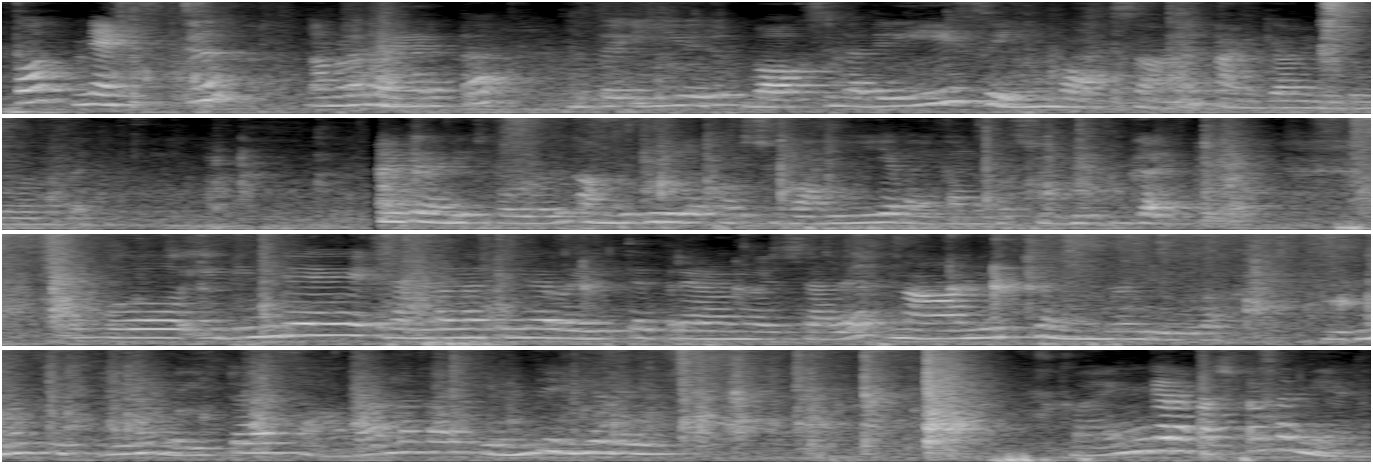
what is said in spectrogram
അപ്പോൾ നെക്സ്റ്റ് നമ്മൾ നേരത്തെ എടുത്ത ഈ ഒരു ബോക്സിന്റെ അതേ സെയിം ബോക്സ് ആണ് കാണിക്കാൻ വേണ്ടിയിട്ട് പോകുന്നത്. കാണിക്കാൻ വേണ്ടിയിട്ട് പോകുന്നത് കമ്പ്യൂട്ടറിയുടെ കുറച്ച് വലിയ ബൈക്കാണ് കുറച്ച് ബിഗ് ആയിട്ടുള്ളത് അപ്പോൾ ഇതിന്റെ രണ്ടെണ്ണത്തിന്റെ റേറ്റ് എത്രയാണെന്ന് വെച്ചാൽ നാനൂറ്റി അൻപത് രൂപ. ഇതിനൊക്കെ ഇത്രയും റേറ്റായ സാധാരണക്കാർക്ക് എന്ത് ചെയ്യണേ ഭയങ്കര കഷ്ടം തന്നെയാണ്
